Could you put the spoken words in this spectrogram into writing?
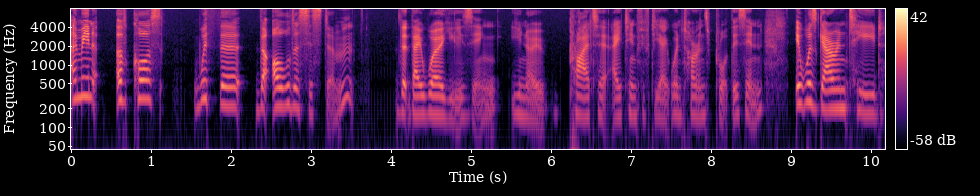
I mean, of course, with the the older system that they were using, you know, prior to 1858 when Torrens brought this in, it was guaranteed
